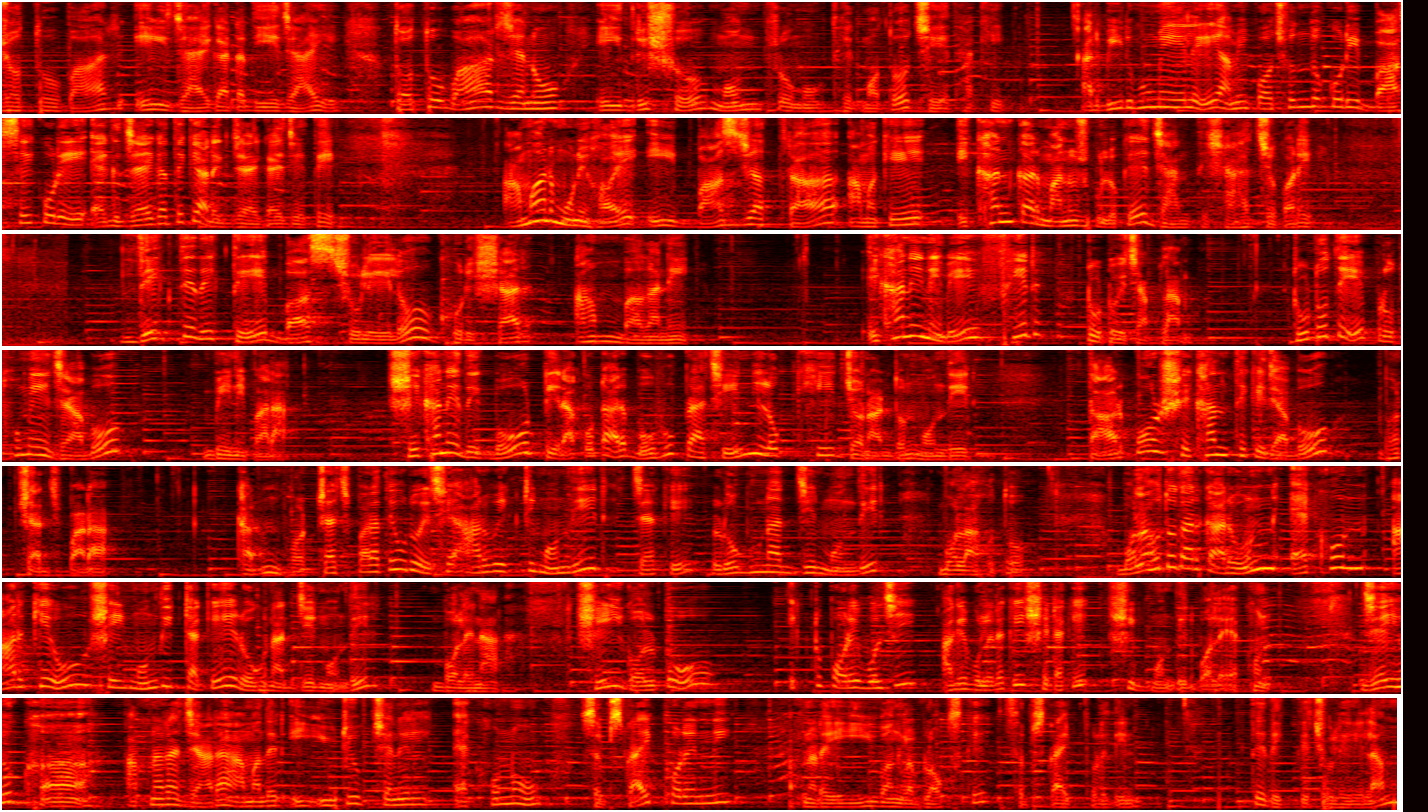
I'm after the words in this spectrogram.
যতবার এই জায়গাটা দিয়ে যাই, ততবার যেন এই দৃশ্য মন্ত্রমুগ্ধের মতো চেয়ে থাকি। আর বীরভূমে এলে আমি পছন্দ করি বাসে করে এক জায়গা থেকে আরেক জায়গায় যেতে। আমার মনে হয় এই বাস যাত্রা আমাকে এখানকার মানুষগুলোকে জানতে সাহায্য করে। দেখতে দেখতে বাস চলে এলো ঘড়িষ্যার আম বাগানে এখানে নেবে ফের টোটোয় চাপলাম। টোটোতে প্রথমে যাব বেনিপাড়া। সেখানে দেখব টেরাকোটার বহু প্রাচীন লক্ষ্মী জনার্দন মন্দির। তারপর সেখান থেকে যাব ভট্টাজপাড়া কারণ ভট্টাজপাড়াতেও রয়েছে আরও একটি মন্দির, যাকে রঘুনাথজির মন্দির বলা হতো। বলা হতো তার কারণ এখন আর কেউ সেই মন্দিরটাকে রঘুনাথজির মন্দির বলে না। সেই গল্প একটু পরে বলছি, আগে বলে রাখি সেটাকে শিব মন্দির বলে এখন। যাই হোক আপনারা যারা আমাদের এই ইউটিউব চ্যানেল এখনও সাবস্ক্রাইব করেননি, আপনারা এই ই বাংলা ব্লগসকে সাবস্ক্রাইব করে দিন। দেখতে দেখতে চলে এলাম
